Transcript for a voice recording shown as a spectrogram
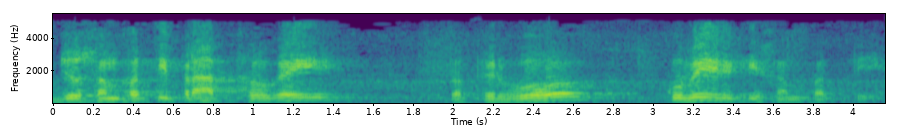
जो संपत्ति प्राप्त हो गई तो फिर वो कुबेर की संपत्ति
